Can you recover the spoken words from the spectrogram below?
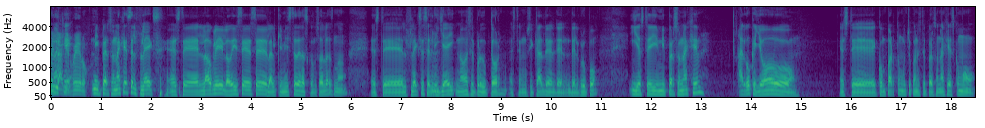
en la personaje, Guerrero. mi personaje es el Flex. Este, el Ugly lo dice, es el alquimista de las consolas, ¿no? Este, el Flex es el DJ, ¿no? Es el productor este, musical del, del- del grupo. Y, este, y mi personaje, algo que yo este, comparto mucho con este personaje es como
